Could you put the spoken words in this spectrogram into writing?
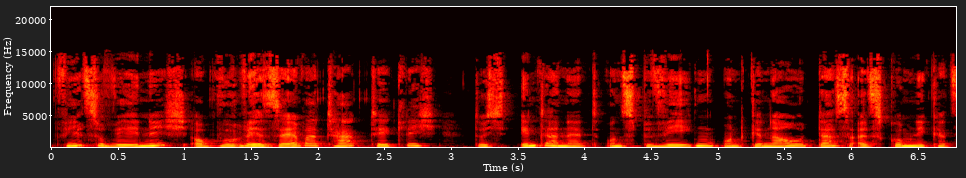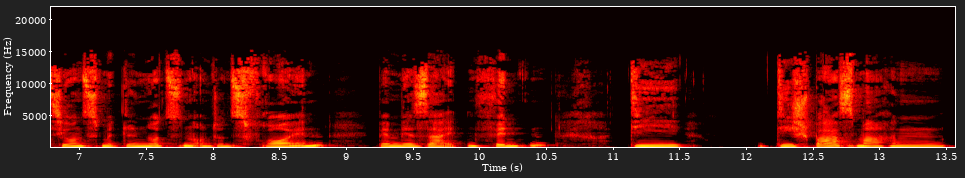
viel zu wenig, obwohl wir selber tagtäglich durchs Internet uns bewegen und genau das als Kommunikationsmittel nutzen und uns freuen, wenn wir Seiten finden, die, die Spaß machen,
